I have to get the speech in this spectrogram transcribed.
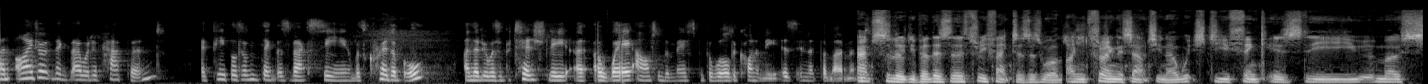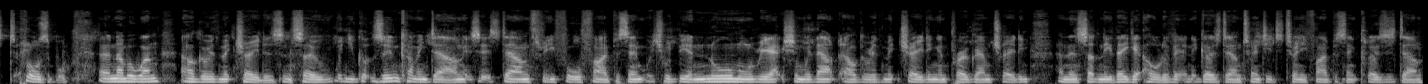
And I don't think that would have happened if people didn't think this vaccine was credible and that it was a potentially a, a, way out of the mess that the world economy is in at the moment. Absolutely, but there's, there's three factors as well. I'm throwing this out to you now. Which do you think is the most plausible? Uh, number one, algorithmic traders. And so when you've got Zoom coming down, it's, it's down three, four, five percent, which would be a normal reaction without algorithmic trading and program trading. And then suddenly they get hold of it and it goes down 20 to 25 percent, closes down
